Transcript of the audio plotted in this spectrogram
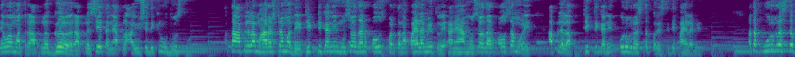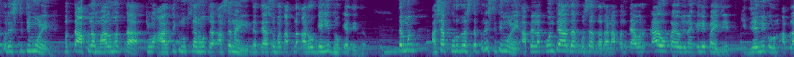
तेव्हा मात्र आपलं घर आपलं शेत आणि आपलं आयुष्य देखील उद्ध्वस्त होतं. आता आपल्याला महाराष्ट्रामध्ये ठिकठिकाणी मुसळधार पाऊस पडताना पाहायला मिळतोय आणि ह्या मुसळधार पावसामुळे आपल्याला ठिकठिकाणी पूरग्रस्त परिस्थिती पाहायला मिळते. आता पूरग्रस्त परिस्थितीमुळे फक्त आपलं मालमत्ता किंवा आर्थिक नुकसान होतं असं नाही तर त्यासोबत आपलं आरोग्यही धोक्यात येतं. तर मग अशा पूरग्रस्त परिस्थितीमुळे आपल्याला कोणते आजार पसरतात आणि आपण त्यावर काय उपाययोजना केली पाहिजेत की जेणेकरून आपलं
